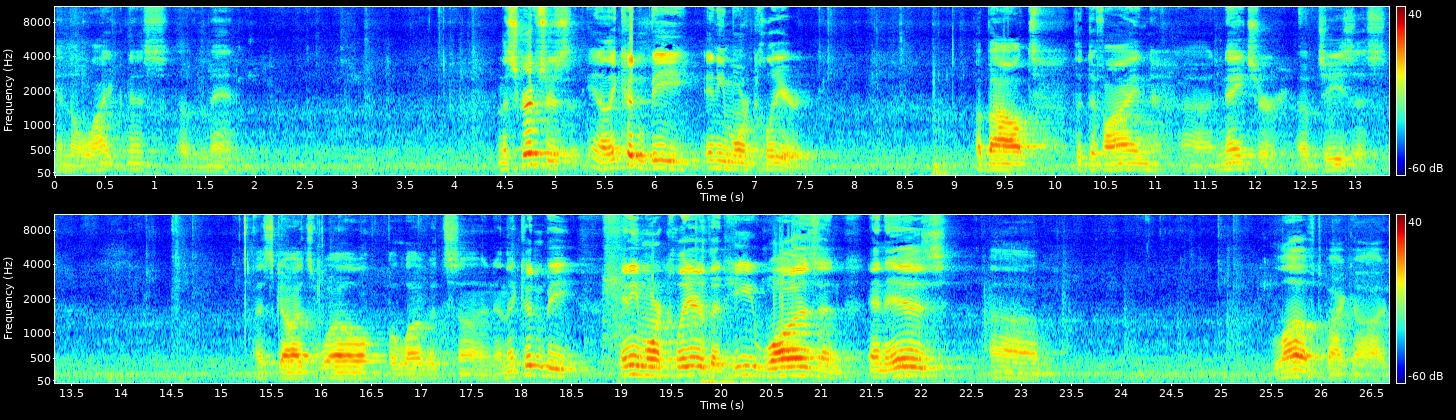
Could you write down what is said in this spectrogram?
in the likeness of men. And the scriptures, you know, they couldn't be any more clear about the divine uh, nature of Jesus as God's well beloved Son. And they couldn't be any more clear that He was and, and is um, loved by God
